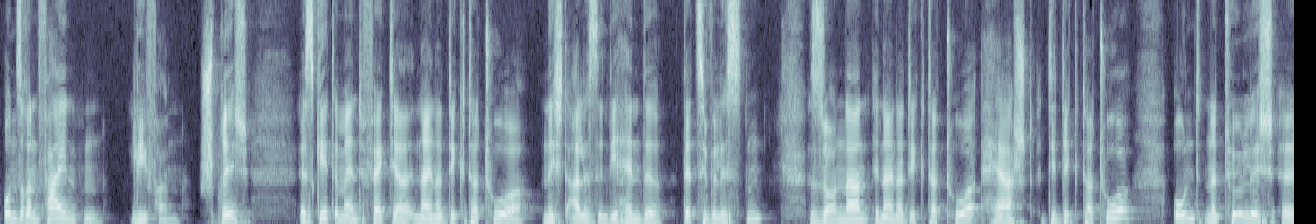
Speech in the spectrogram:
unseren Feinden liefern. Sprich, es geht im Endeffekt ja in einer Diktatur nicht alles in die Hände der Zivilisten, sondern in einer Diktatur herrscht die Diktatur und natürlich äh,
